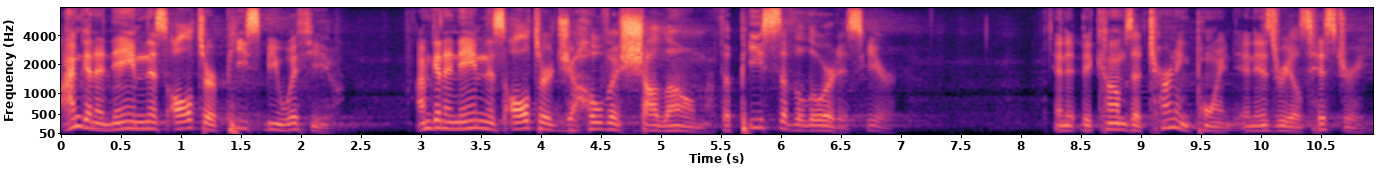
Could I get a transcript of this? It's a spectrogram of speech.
I'm going to name this altar Peace Be With You. I'm going to name this altar Jehovah Shalom. The peace of the Lord is here. And it becomes a turning point in Israel's history.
